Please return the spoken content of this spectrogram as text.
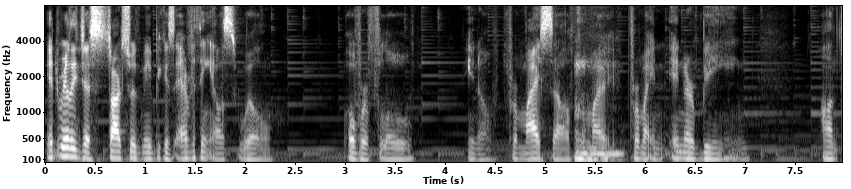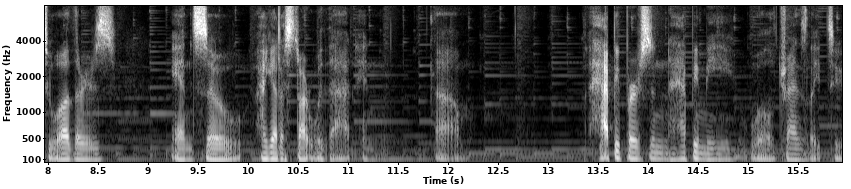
it really just starts with me because everything else will overflow you know from myself mm-hmm. from my from my inner being onto others and so I got to start with that and um, happy person happy me will translate to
